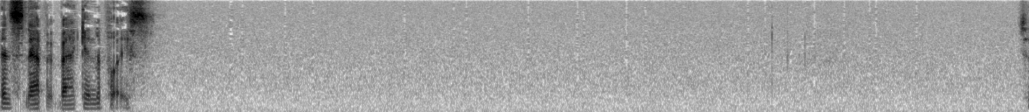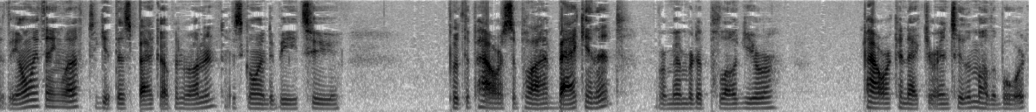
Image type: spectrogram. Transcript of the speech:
and snap it back into place. So the only thing left to get this back up and running is going to be to put the power supply back in it. Remember to plug your power connector into the motherboard.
